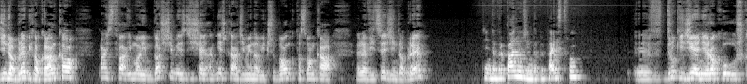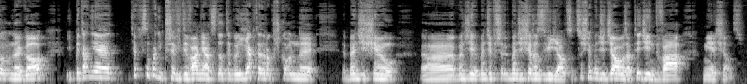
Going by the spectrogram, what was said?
Dzień dobry, Michał Kolanko. Państwa i moim gościem jest dzisiaj Agnieszka Dziemianowicz-Bąk, posłanka Lewicy. Dzień dobry. Dzień dobry panu, dzień dobry państwu. W drugi dzień roku szkolnego i pytanie, jakie są pani przewidywania co do tego, jak ten rok szkolny będzie się, e, będzie, będzie, będzie się rozwijał? Co, co się będzie działo za tydzień, dwa, miesiąc?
